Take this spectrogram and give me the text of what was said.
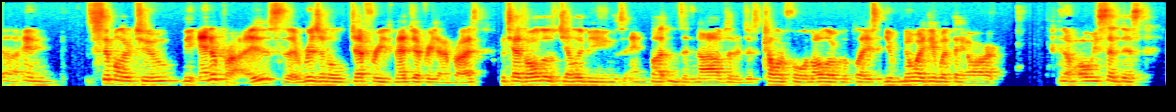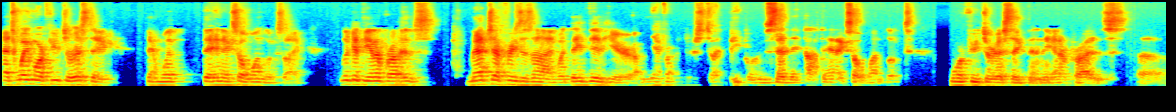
uh, and similar to the Enterprise, the original Jefferies, Matt Jefferies Enterprise, which has all those jelly beans and buttons and knobs that are just colorful and all over the place, and you have no idea what they are. And I've always said this: that's way more futuristic than what the NX-01 looks like. Look at the Enterprise, Matt Jefferies design, what they did here. I've never understood people who said they thought the NX-01 looked more futuristic than the Enterprise uh,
